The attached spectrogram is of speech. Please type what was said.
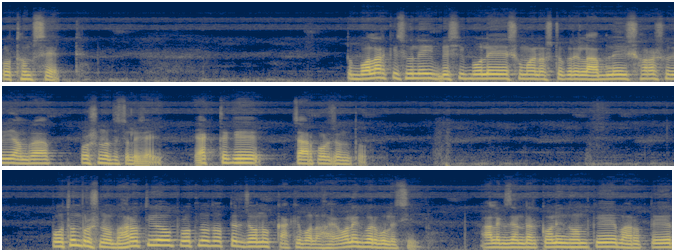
প্রথম সেট তো বলার কিছু নেই, বেশি বলে সময় নষ্ট করে লাভ নেই, সরাসরি আমরা প্রশ্নতে চলে যাই, এক থেকে চার পর্যন্ত। প্রথম প্রশ্ন, ভারতীয় প্রত্নতত্ত্বের জনক কাকে বলা হয়? অনেকবার বলেছি, আলেকজান্ডার কনিংহমকে ভারতের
